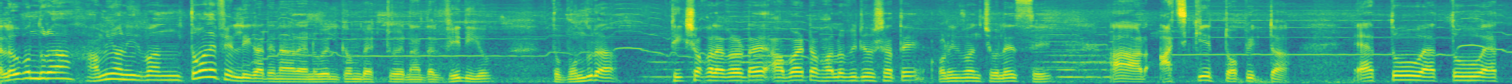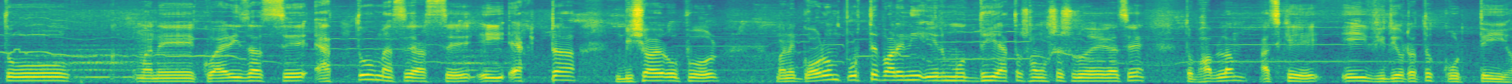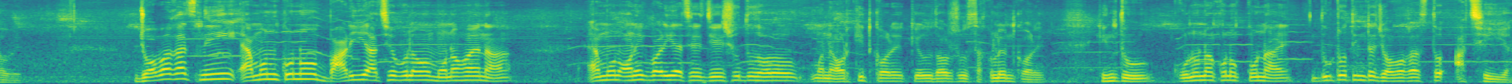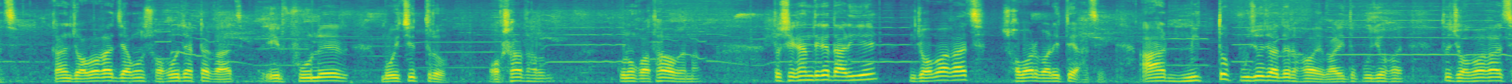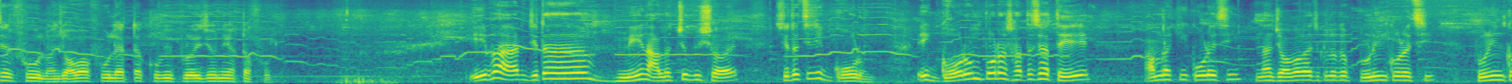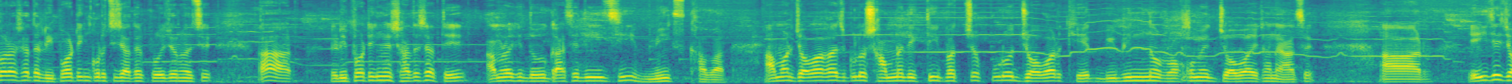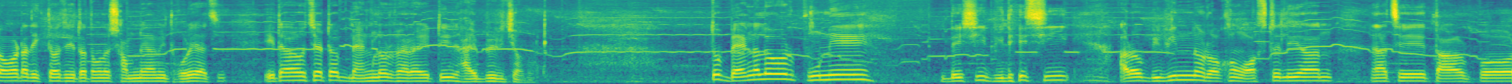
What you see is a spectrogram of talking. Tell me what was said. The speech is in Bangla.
হ্যালো বন্ধুরা, আমি অনির্বাণ, তোমাদের friendly gardener and welcome back to another video তো বন্ধুরা, ঠিক সকাল এগারোটায় আবার একটা ভালো ভিডিওর সাথে অনির্বাণ চলে এসছে। আর আজকের টপিকটা এত এত এত মানে কোয়ারিজ আসছে, এত মেসেজ আসছে, এই একটা বিষয়ের ওপর মানে গরম পড়তে পারেনি, এর মধ্যেই এত সমস্যা শুরু হয়ে গেছে। তো ভাবলাম আজকে এই ভিডিওটা তো করতেই হবে। জবা গাছ নেই, এমন কোনো বাড়ি আছে বলে আমার মনে হয় না। এমন অনেক বাড়ি আছে যে শুধু ধরো মানে অর্কিড করে, কেউ ধরো শুধু সাকুলেন্ট করে। কিন্তু কোনো না কোনো কোনায় দুটো তিনটে জবা গাছ তো আছেই আছে। কারণ জবা গাছ যেমন সহজ একটা গাছ, এর ফুলের বৈচিত্র্য অসাধারণ, কোনো কথা হবে না। তো সেখান থেকে দাঁড়িয়ে জবা গাছ সবার বাড়িতে আছে। আর নিত্য পুজো যাদের হয়, বাড়িতে পুজো হয়, তো জবা গাছের ফুল মানে জবা ফুল একটা খুবই প্রয়োজনীয় একটা ফুল। এবার যেটা মেন আলোচ্য বিষয়, সেটা হচ্ছে যে গরম। এই গরম পড়ার সাথে সাথে আমরা কি করেছি? না, জবা গাছগুলোকে প্রুনিং করেছি। প্রুনিং করার সাথে রিপোর্টিং করেছি যাদের প্রয়োজন হয়েছে। আর রিপোর্টিংয়ের সাথে সাথে আমরা কিন্তু গাছে দিয়েছি মিক্স খাবার। আমার জবা গাছগুলো সামনে দেখতেই পাচ্ছ, পুরো জবার ক্ষেত, বিভিন্ন রকমের জবা এখানে আছে। আর এই যে জবাটা দেখতে পাচ্ছি, যেটা তোমাদের সামনে আমি ধরে আছি, এটা হচ্ছে একটা ব্যাঙ্গালোর ভ্যারাইটির হাইব্রিড জবা। তো ব্যাঙ্গালোর পুনে দেশি, বিদেশি আরও বিভিন্ন রকম অস্ট্রেলিয়ান আছে, তারপর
